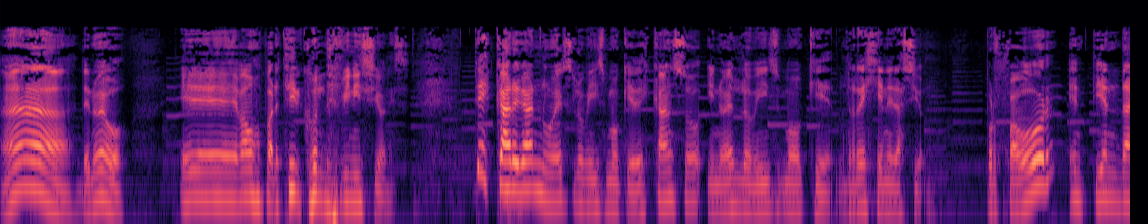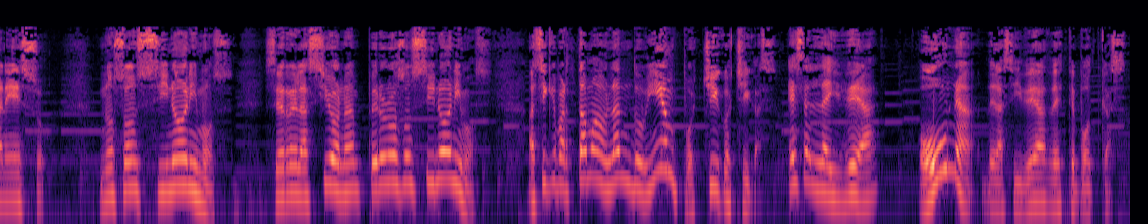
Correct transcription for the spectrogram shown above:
Ah, de nuevo, eh, vamos a partir con definiciones. Descarga no es lo mismo que descanso y no es lo mismo que regeneración. Por favor, entiendan eso. No son sinónimos. Se relacionan, pero no son sinónimos. Así que partamos hablando bien, pues chicos, chicas. Esa es la idea, o una de las ideas de este podcast.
